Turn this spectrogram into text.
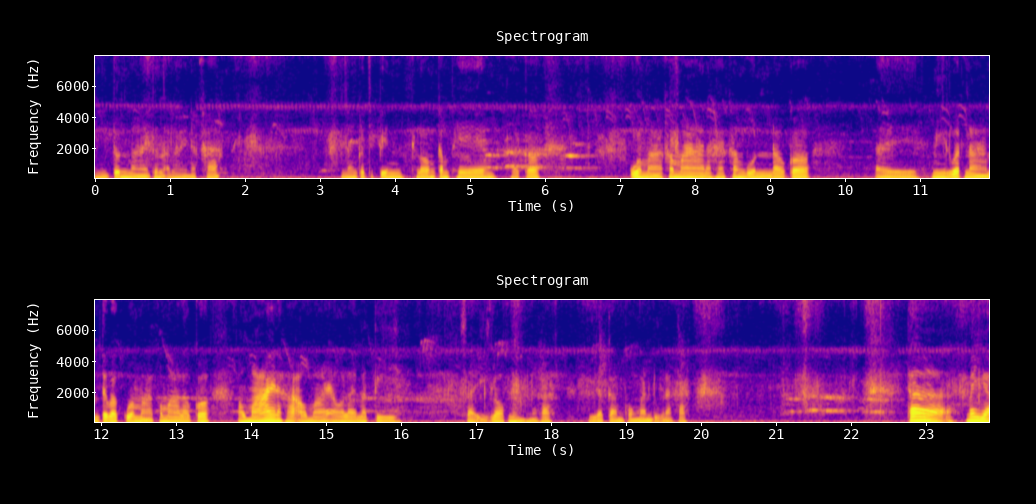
มีต้นไม้ต้นอะไรนะคะ นั่นก็จะเป็นล้อมกำแพงแล้วก็ กลัวหมาเข้ามานะคะ ข้างบนเราก็มีลวดหนาม แต่ว่ากลัวหมาเข้ามาเราก็เอาไม้นะคะ เอาไม้เอาอะไรมาตีใส่อีกรอบหนึ่งนะคะวีรกรรมของมันดูนะคะ ถ้าไม่อย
